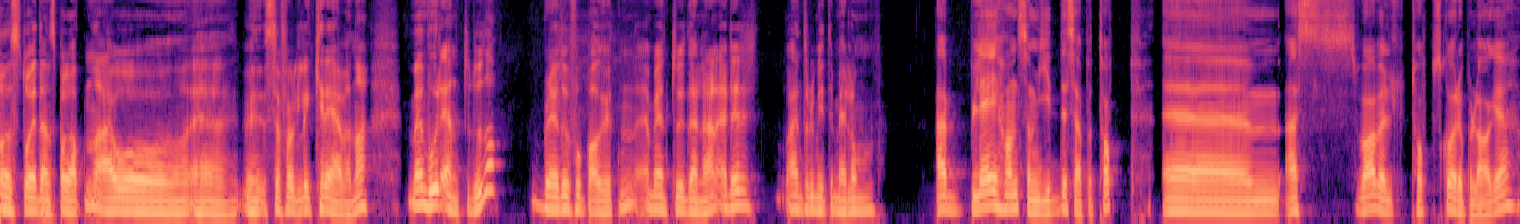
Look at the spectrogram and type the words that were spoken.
å stå i den spagaten er jo eh, selvfølgelig krevende. Men hvor endte du, da? Ble du fotballgutten? Endte du i den læreren, eller endte du midt imellom? Jeg ble han som gidde seg på topp. Uh, jeg var vel toppskårer på laget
